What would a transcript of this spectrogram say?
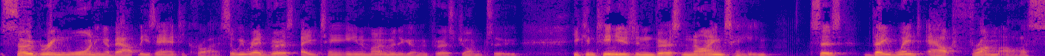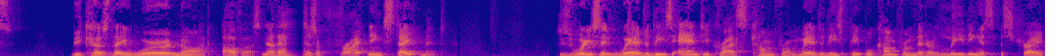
sobering warning about these antichrists. So we read verse 18 a moment ago in 1 John 2. He continues in verse 19, says, They went out from us because they were not of us. Now that is a frightening statement. This is what he's saying. Where do these antichrists come from? Where do these people come from that are leading us astray?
